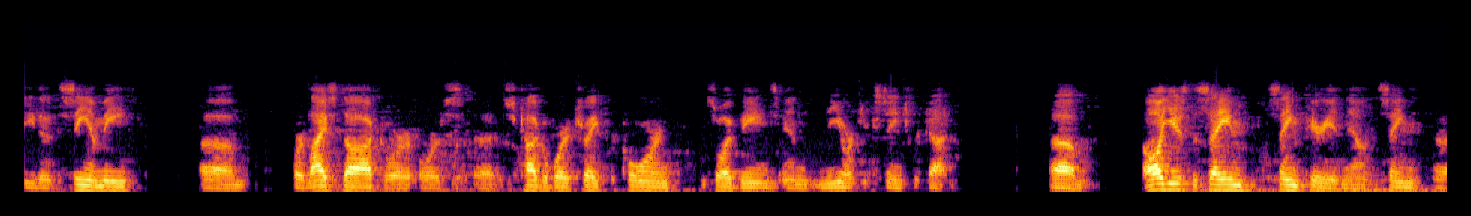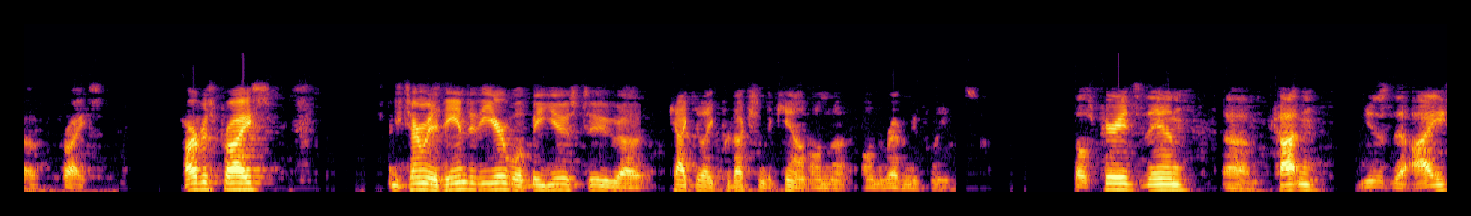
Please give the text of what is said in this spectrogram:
either the CME um, for livestock or or uh, Chicago Board of Trade for corn and soybeans, and New York Exchange for cotton. Um, all use the same same period now, same uh, price. Harvest price determined at the end of the year will be used to uh, calculate production to count on the on the revenue plans. Those periods then, um, cotton uses the ICE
